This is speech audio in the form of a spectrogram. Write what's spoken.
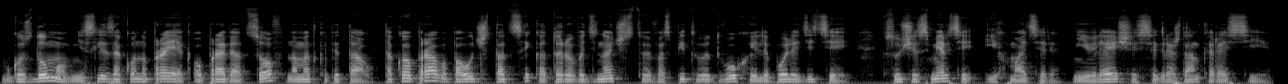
В Госдуму внесли законопроект о праве отцов на мат-капитал. Такое право получат отцы, которые в одиночестве воспитывают двух или более детей, в случае смерти их матери, не являющейся гражданкой России.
